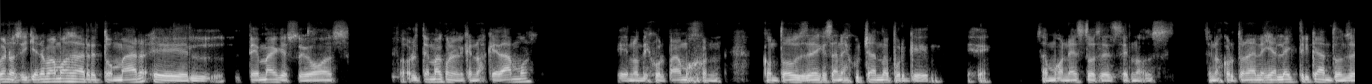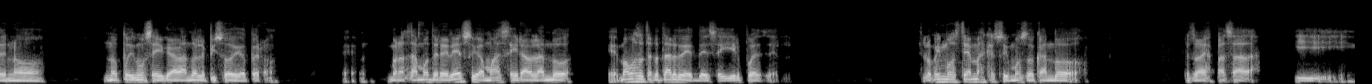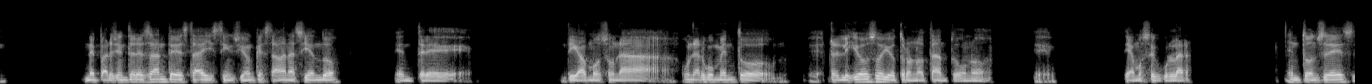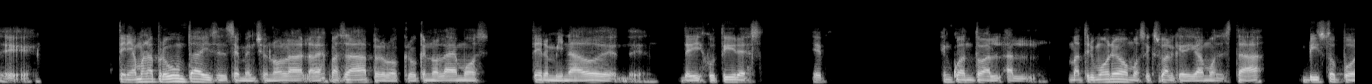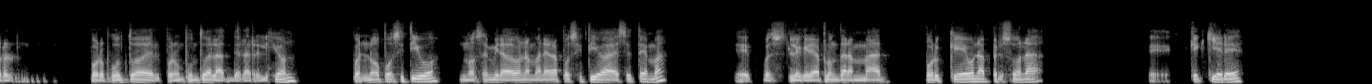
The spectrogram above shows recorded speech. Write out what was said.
Bueno, si quieren vamos a retomar el tema que estuvimos, el tema con el que nos quedamos. Eh, nos disculpamos con, con, todos ustedes que están escuchando porque, eh, somos honestos, se, nos, se nos cortó la energía eléctrica, entonces no, no pudimos seguir grabando el episodio, pero eh, bueno, estamos de regreso y vamos a seguir hablando, vamos a tratar de, de seguir pues los mismos temas que estuvimos tocando la vez pasada. Y me pareció interesante esta distinción que estaban haciendo entre, digamos, una, un argumento eh, religioso y otro no tanto, uno, eh, digamos, secular. Entonces, eh, teníamos la pregunta y se, mencionó la, la, vez pasada, pero creo que no la hemos terminado de, de, discutir, es en cuanto al, al, matrimonio homosexual que, digamos, está visto por, por, punto del, por un punto de la, de la religión pues no positivo, no se mira de una manera positiva a ese tema, eh, pues le quería preguntar a Matt, ¿por qué una persona eh, que quiere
